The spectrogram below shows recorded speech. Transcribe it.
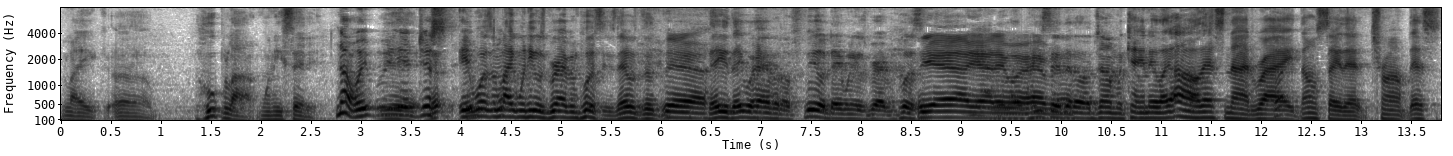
like uh hoopla when he said it. No, it, Yeah, it just it, wasn't like when he was grabbing pussies. That was the Yeah. They they were having a field day when he was grabbing pussies. Yeah, yeah, they Like, were when having he said that that. uh, John McCain. They're like, oh, that's not right. Don't say that, Trump. That's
